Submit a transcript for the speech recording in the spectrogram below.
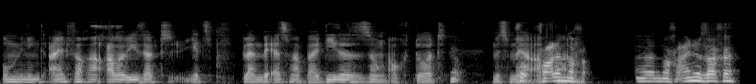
unbedingt einfacher, aber wie gesagt, jetzt bleiben wir erstmal bei dieser Saison, auch dort ja. müssen wir vor, ja Vor allem noch, äh, noch eine Sache.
